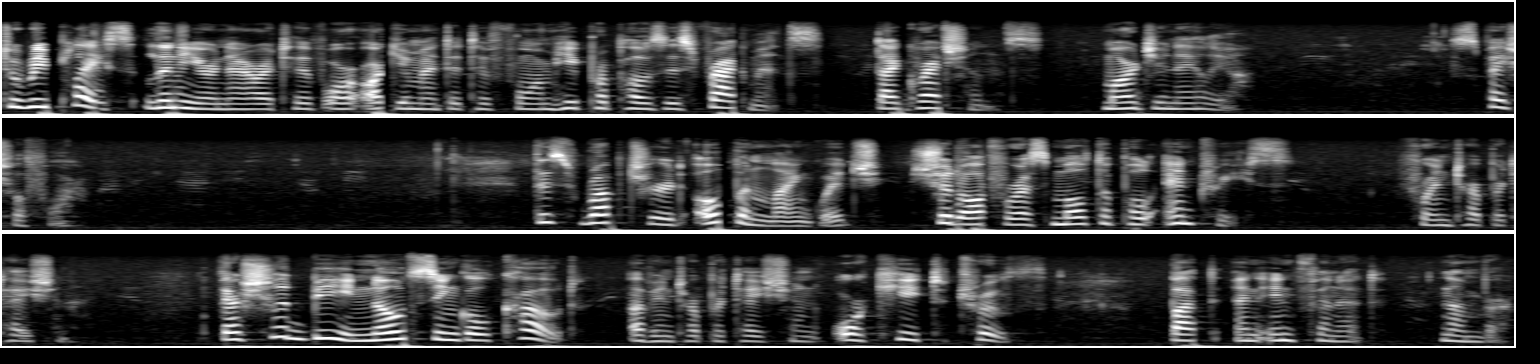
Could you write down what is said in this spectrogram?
To replace linear narrative or argumentative form, he proposes fragments, digressions, marginalia, spatial form. This ruptured open language should offer us multiple entries for interpretation. There should be no single code of interpretation or key to truth, but an infinite number.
